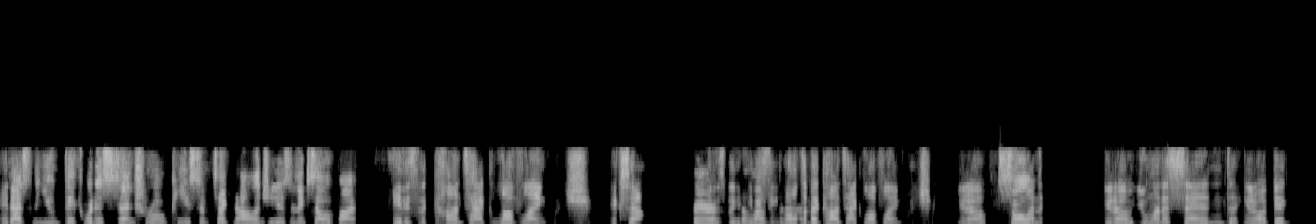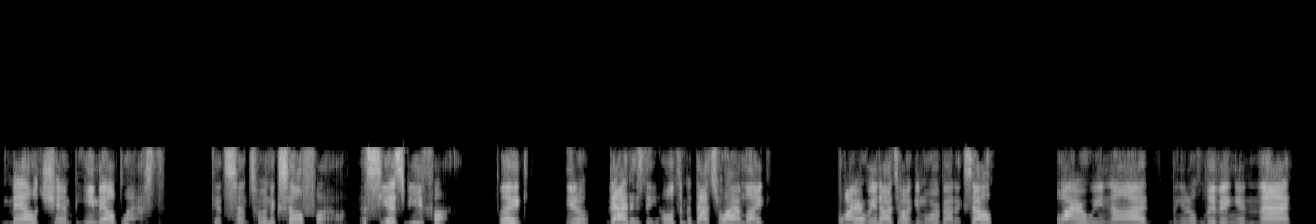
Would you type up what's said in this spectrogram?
It, That's the ubiquitous central piece of technology is an Excel file. It is the contact love language, Excel. Fair. It is the, it is the ultimate contact love language. You know, Sold. You want, you know, you want to send, you know, a big MailChimp email blast. Get sent to an Excel file, a CSV file. Like you know, that is the ultimate. That's why I'm like, why are we not talking more about Excel? Why are we not, you know, living in that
